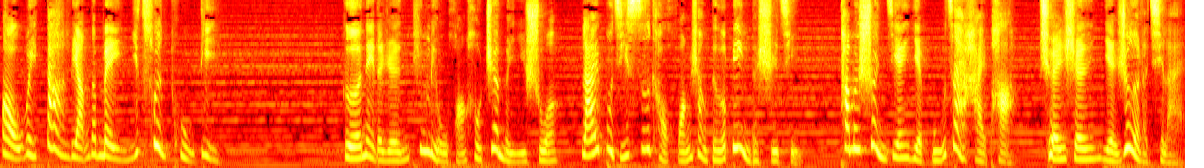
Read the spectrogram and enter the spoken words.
保卫大梁的每一寸土地。阁内的人听柳皇后这么一说，来不及思考皇上得病的事情，他们瞬间也不再害怕，全身也热了起来，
